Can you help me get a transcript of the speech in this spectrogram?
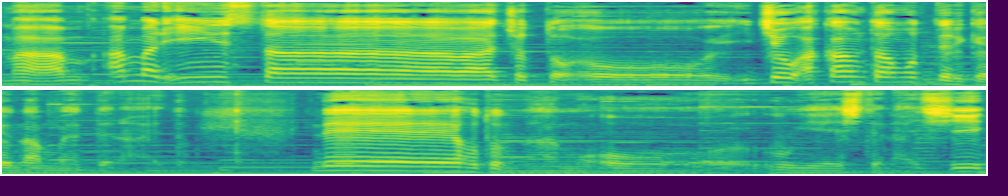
まあ、あんまりインスタはちょっと、一応アカウントは持ってるけど何もやってないと。で、ほとんど何も運営してないし、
